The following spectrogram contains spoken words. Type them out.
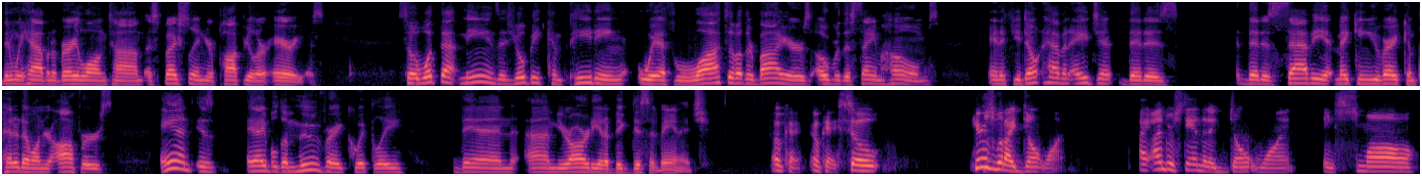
than we have in a very long time, especially in your popular areas. So what that means is you'll be competing with lots of other buyers over the same homes. And if you don't have an agent that is that is savvy at making you very competitive on your offers and is able to move very quickly, then um, you're already at a big disadvantage. Okay. Okay. So here's what I don't want. I understand that I don't want a small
